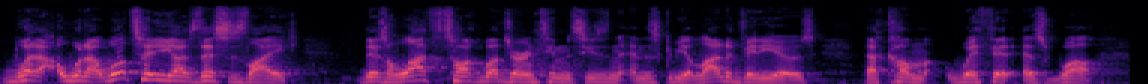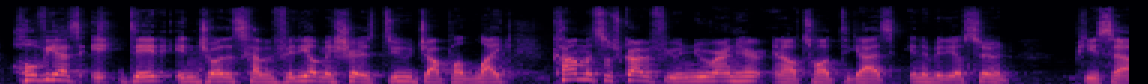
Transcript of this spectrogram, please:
what what I will tell you guys this is like there's a lot to talk about during team of the season, and there's gonna be a lot of videos that come with it as well. Hope you guys eh, did enjoy this kind of video. Make sure to do drop a like, comment, subscribe if you're new around here, and I'll talk to you guys in a video soon. Peace out.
